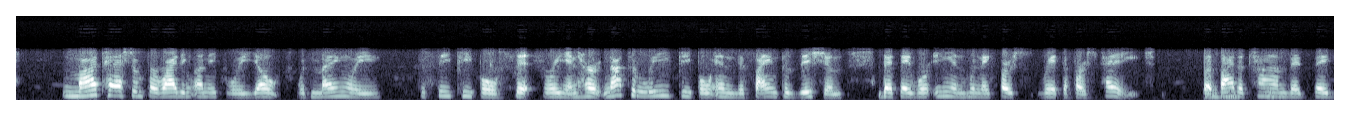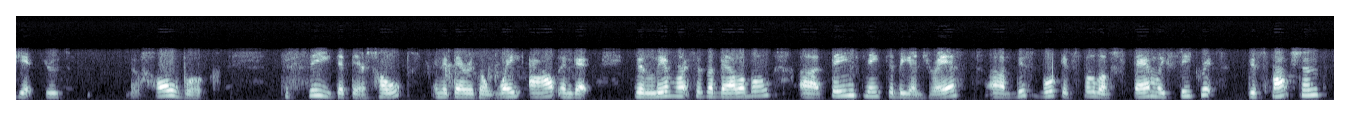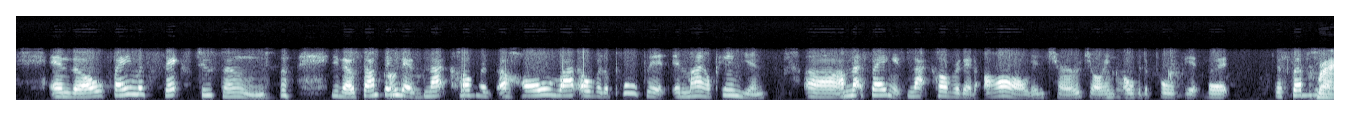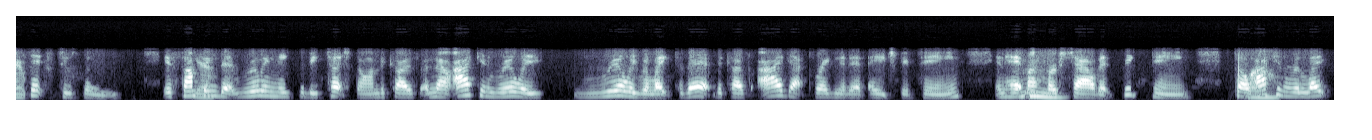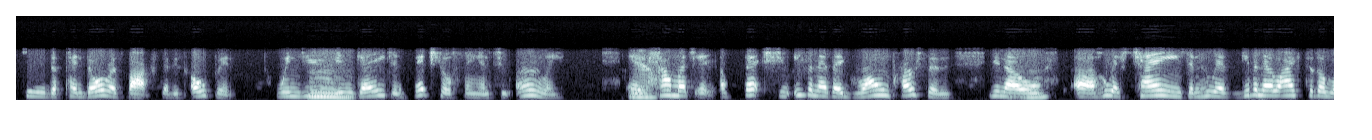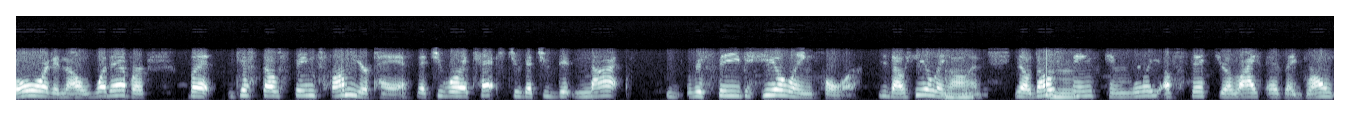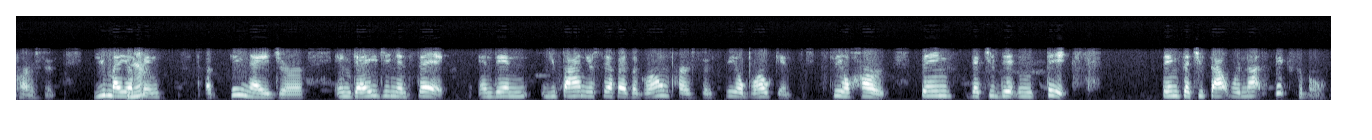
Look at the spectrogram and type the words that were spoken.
my passion for writing Unequally Yoked was mainly to see people set free and hurt, not to leave people in the same position that they were in when they first read the first page. But by the time that they get through the whole book, to see that there's hope and that there is a way out and that deliverance is available, uh, things need to be addressed. Uh, this book is full of family secrets, dysfunctions, and the old famous sex too soon. you know, something Oh. that's not covered a whole lot over the pulpit, in my opinion. Uh, I'm not saying it's not covered at all in church or in over the pulpit, but the subject Right. of sex too soon is something that really needs to be touched on because now I can really really relate to that because I got pregnant at age 15 and had my Mm. first child at 16. So Wow. I can relate to the Pandora's box that is open when you Mm. engage in sexual sin too early and Yeah. how much it affects you even as a grown person, you know, Mhm. uh who has changed and who has given their life to the Lord and uh, whatever, but just those things from your past that you were attached to that you did not receive healing for, you know, healing Mhm. on. You know, those Mhm. things can really affect your life as a grown person. You may have Yeah. been a teenager engaging in sex, and then you find yourself as a grown person still broken, still hurt, things that you didn't fix, things that you thought were not fixable.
